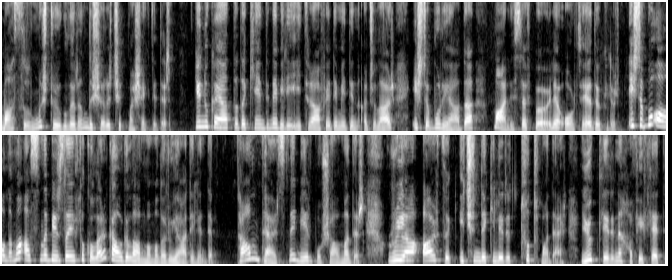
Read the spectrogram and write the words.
bastırılmış duyguların dışarı çıkma şeklidir. Günlük hayatta da kendine bile itiraf edemediğin acılar işte bu rüyada maalesef böyle ortaya dökülür. İşte bu ağlama aslında bir zayıflık olarak algılanmamalı rüya dilinde. Tam tersine bir boşalmadır. Rüya artık içindekileri tutma der. Yüklerini hafiflet.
